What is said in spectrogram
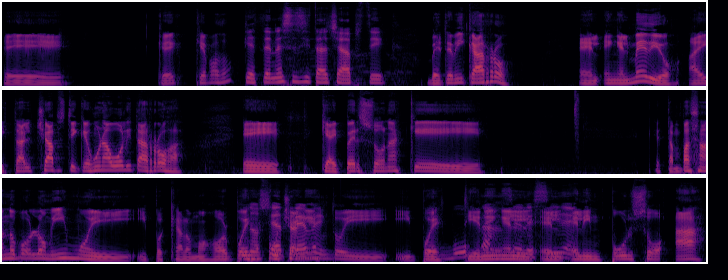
Eh, ¿qué, ¿Qué pasó? Que este necesita chapstick. Vete a mi carro. En, en el medio, ahí está el chapstick, que es una bolita roja. Eh, que hay personas que están pasando por lo mismo y, pues que a lo mejor pues escuchan esto y, pues tienen el, el, impulso a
